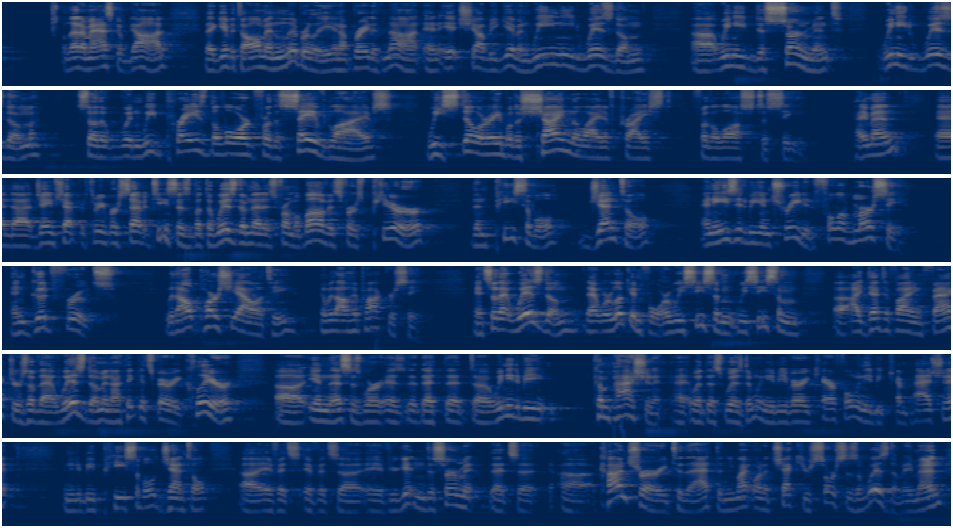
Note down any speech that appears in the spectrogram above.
let him ask of God that giveth to all men liberally and upbraideth not, and it shall be given. We need wisdom. Uh, we need discernment. We need wisdom so that when we praise the Lord for the saved lives, we still are able to shine the light of Christ for the lost to see. Amen. And uh, James chapter 3, verse 17 says, But the wisdom that is from above is first pure, then peaceable, gentle, and easy to be entreated, full of mercy and good fruits, without partiality and without hypocrisy. And so that wisdom that we're looking for, we see some, we see some uh, identifying factors of that wisdom, and I think it's very clear uh, in this as we're, as, that, that uh, we need to be compassionate uh, with this wisdom. We need to be very careful. We need to be compassionate. We need to be peaceable, gentle. Uh, if it's if it's uh, if you're getting discernment that's uh, uh contrary to that, then you might want to check your sources of wisdom. Amen.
